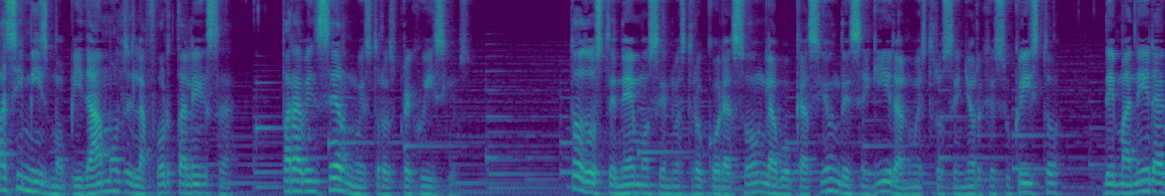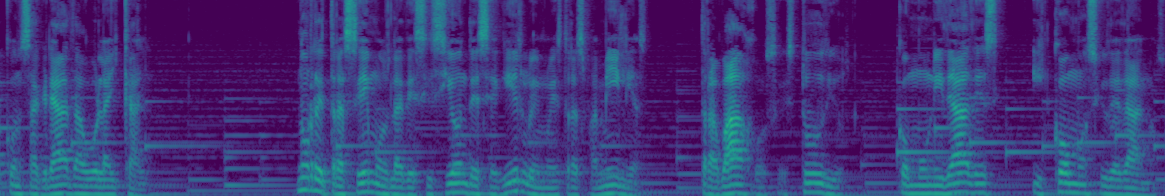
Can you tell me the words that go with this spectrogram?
Asimismo, pidámosle la fortaleza para vencer nuestros prejuicios. Todos tenemos en nuestro corazón la vocación de seguir a nuestro Señor Jesucristo de manera consagrada o laical. No retrasemos la decisión de seguirlo en nuestras familias, trabajos, estudios, comunidades y como ciudadanos.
